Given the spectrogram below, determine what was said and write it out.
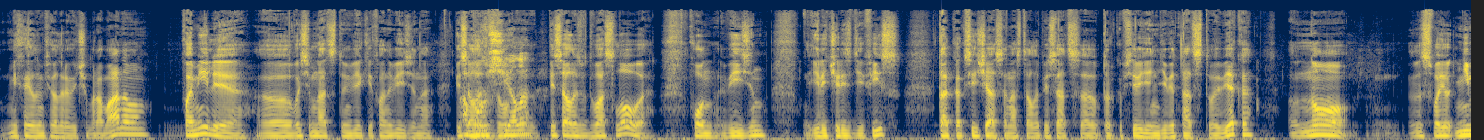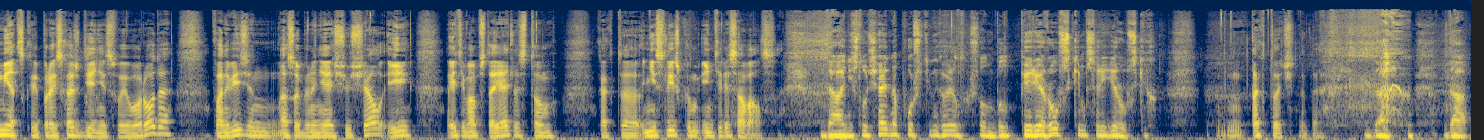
Михаилом Федоровичем Романовым. Фамилия э, в XVIII веке Фанвизина писалась, в, писалась в два слова «фон Визин» или через дефис, так как сейчас она стала писаться только в середине XIX века. Но свое немецкое происхождение своего рода Фанвизин особенно не ощущал и этим обстоятельством как-то не слишком интересовался. Да, не случайно Пушкин говорил, что он был перерусским среди русских. Так точно, да. Да, да.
